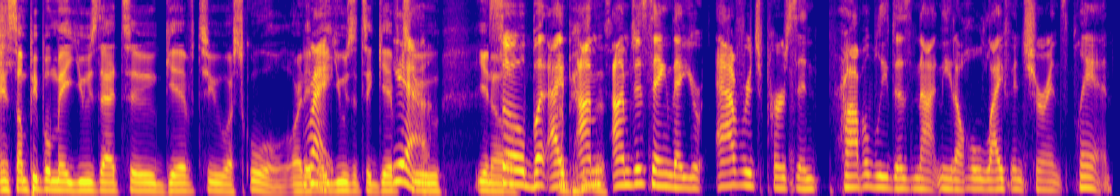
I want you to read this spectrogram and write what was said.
and some people may use that to give to a school, or they may use it to give Yeah. to you know. So, but I'm. I'm just saying that your average person probably does not need a whole life insurance plan,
